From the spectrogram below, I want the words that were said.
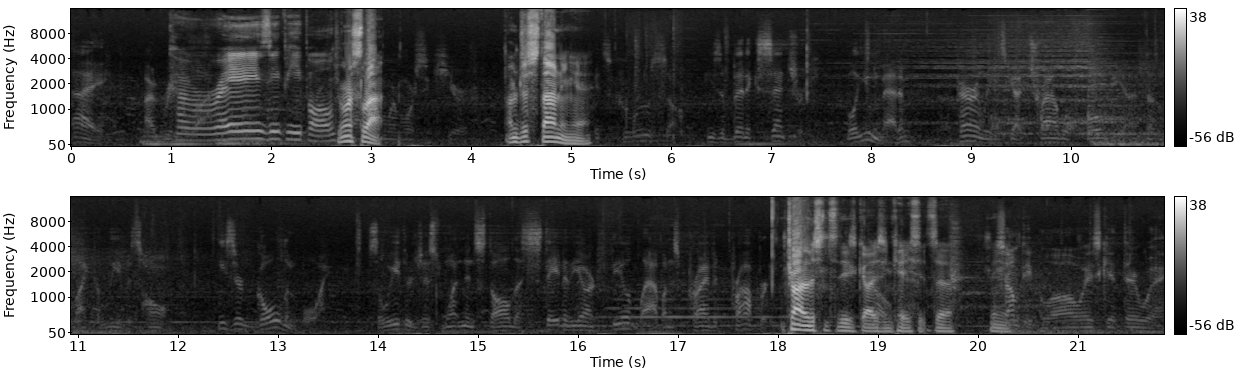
Hey, I really Crazy people. Do you want to slap? we're more secure. I'm just standing here. It's Caruso. He's a bit eccentric. Well, you met him. Apparently, he's got travel phobia and doesn't like to leave his home. He's their golden boy. So Ether just went and installed a state-of-the-art field lab on his private property. I'm trying to listen to these guys in oh, case it's a thing. Some people always get their way.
